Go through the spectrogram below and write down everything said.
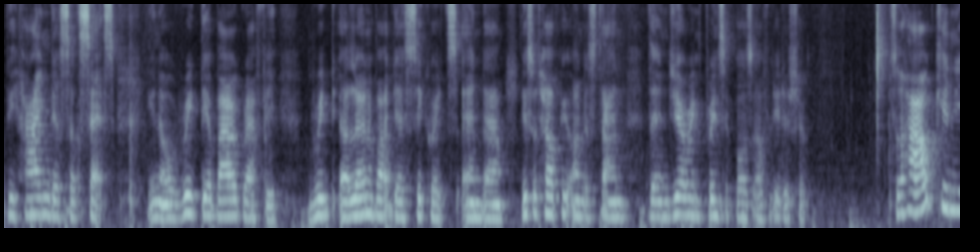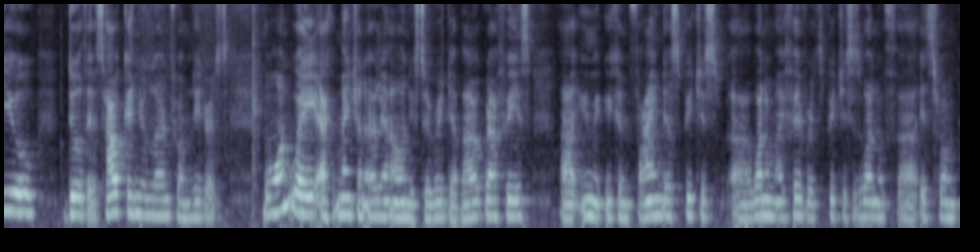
behind their success? You know, read their biography read, uh, learn about their secrets, and uh, this would help you understand the enduring principles of leadership. So, how can you do this? How can you learn from leaders? The one way I mentioned earlier on is to read their biographies. Uh, you, you can find their speeches. Uh, one of my favorite speeches is one of uh, it's from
